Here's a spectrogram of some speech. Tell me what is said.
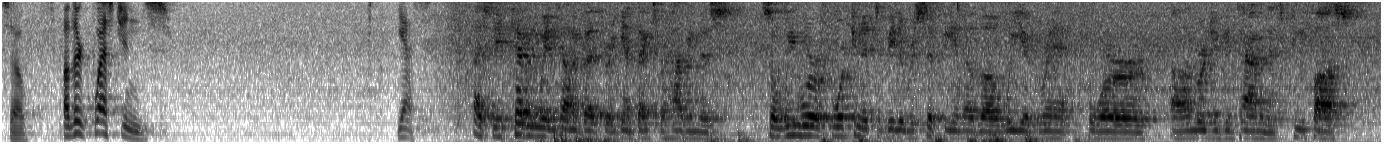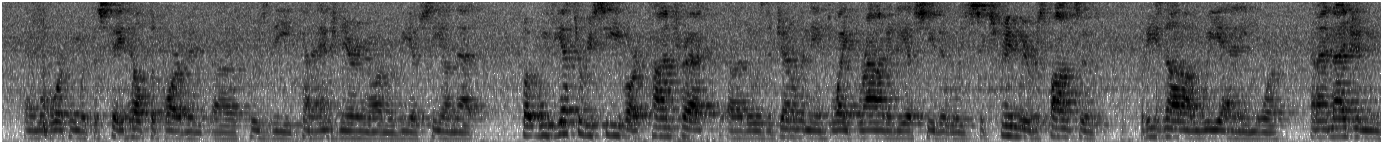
So, other questions? Yes. Hi, Steve. Kevin Wynn, Town of Bedford. Again, thanks for having this. So we were fortunate to be the recipient of a WIIA grant for uh, emerging contaminants, PFAS, and we're working with the State Health Department, uh, who's the kind of engineering arm of EFC on that. But we've yet to receive our contract. Uh, There was a gentleman named Dwight Brown at EFC that was extremely responsive, but he's not on WIIA anymore. And I imagine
